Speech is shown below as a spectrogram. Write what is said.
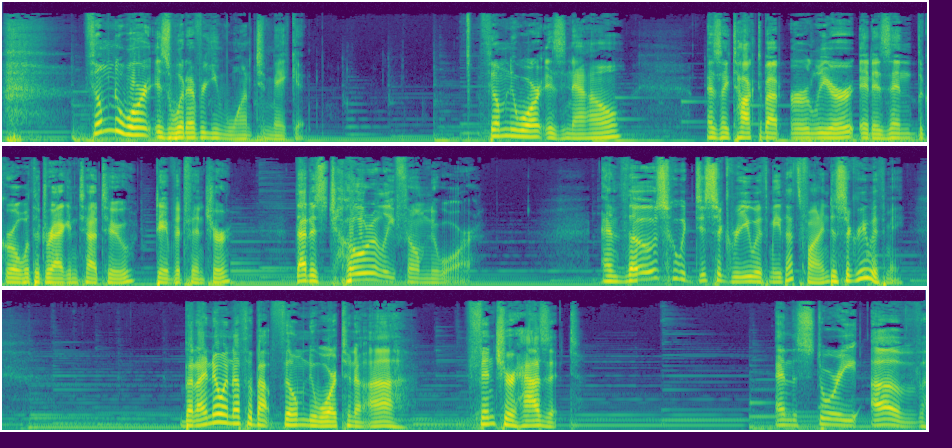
film noir is whatever you want to make it. Film noir is now, as I talked about earlier, it is in The Girl with the Dragon Tattoo, David Fincher. That is totally film noir. And those who would disagree with me, that's fine, disagree with me. But I know enough about film noir to know ah, Fincher has it. And the story of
